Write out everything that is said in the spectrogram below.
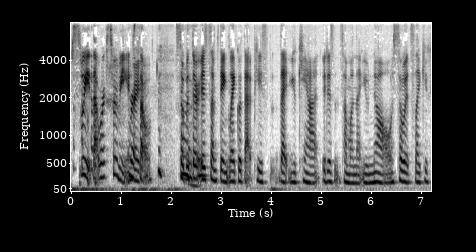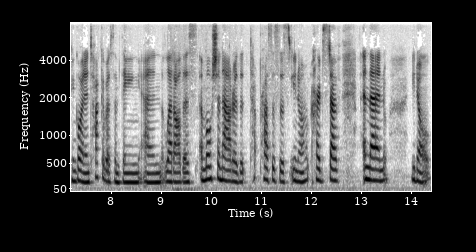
sweet, that works for me. Right. So, so, but there hmm. is something like with that piece that you can't. It isn't someone that you know. So it's like you can go in and talk about something and let all this emotion out or the t- process this, you know, hard stuff, and then. You know,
